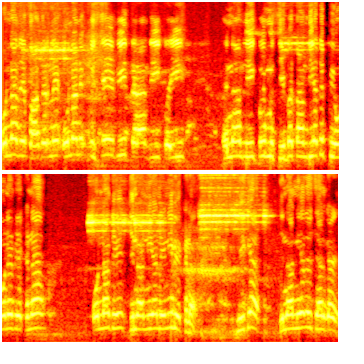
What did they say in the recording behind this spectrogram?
ਉਹਨਾਂ ਦੇ ਫਾਦਰ ਨੇ, ਉਹਨਾਂ ਨੇ ਕਿਸੇ ਵੀ ਤਰ੍ਹਾਂ ਦੀ ਕੋਈ, ਇਹਨਾਂ ਦੀ ਕੋਈ ਮੁਸੀਬਤ ਆਂਦੀ ਹੈ ਤੇ ਪਿਓ ਨੇ ਵੇਖਣਾ, ਉਹਨਾਂ ਦੇ ਜਨਾਨੀਆਂ ਨੇ ਨਹੀਂ ਵੇਖਣਾ। ਠੀਕ ਹੈ? ਜਨਾਨੀਆਂ ਦੇ ਸਹਿਨ ਕਰੇ।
